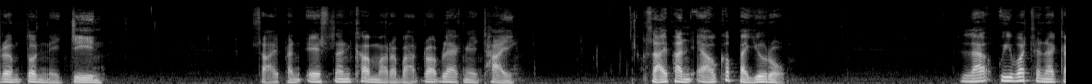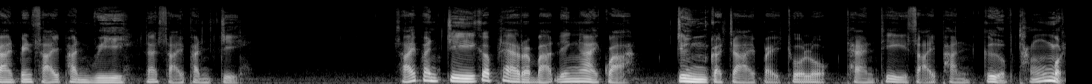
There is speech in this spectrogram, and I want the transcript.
เริ่มต้นในจีน สายพันธุ์ S นั้นเข้ามาระบาดรอบแรกในไทย สายพันธุ์ L ก็ไปยุโรป และวิวัฒนาการเป็นสายพันธุ์ V และสายพันธุ์ G สายพันธุ์ G ก็แพร่ระบาดได้ง่ายกว่า จึงกระจายไปทั่วโลกแทนที่สายพันธุ์เกือบทั้งหมด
